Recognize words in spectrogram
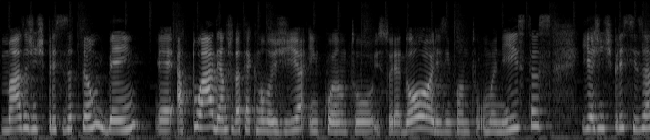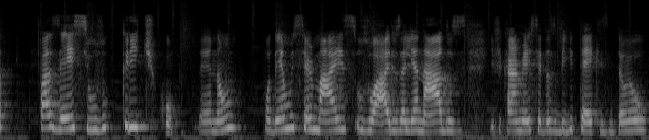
mas a gente precisa também é, atuar dentro da tecnologia enquanto historiadores, enquanto humanistas, e a gente precisa fazer esse uso crítico, né? Não podemos ser mais usuários alienados e ficar à mercê das big techs. Então eu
